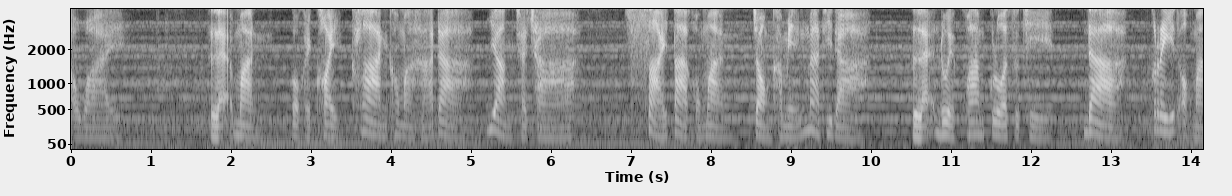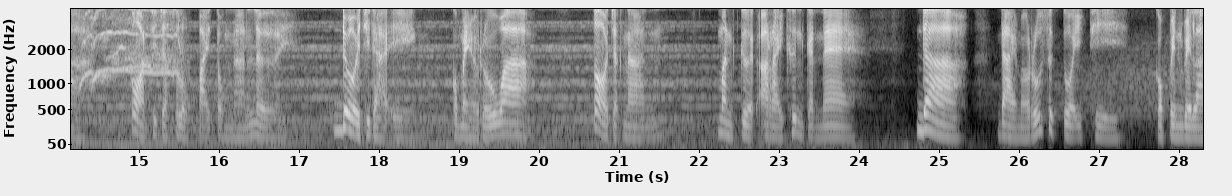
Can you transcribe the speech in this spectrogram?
เอาไว้ และมันก็ค่อยๆคลานเข้ามาหาดาอย่างช้าๆ สายตาของมันจ้องเขม็งมาที่ดา และด้วยความกลัวสุดขีด ดากรีดออกมา ก่อนที่จะสลบไปตรงนั้นเลย โดยที่ดาเองก็ไม่รู้ว่า ต่อจากนั้นมันเกิดอะไรขึ้นกันแน่ ดาได้มารู้สึกตัวอีกที ก็เป็นเวลา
